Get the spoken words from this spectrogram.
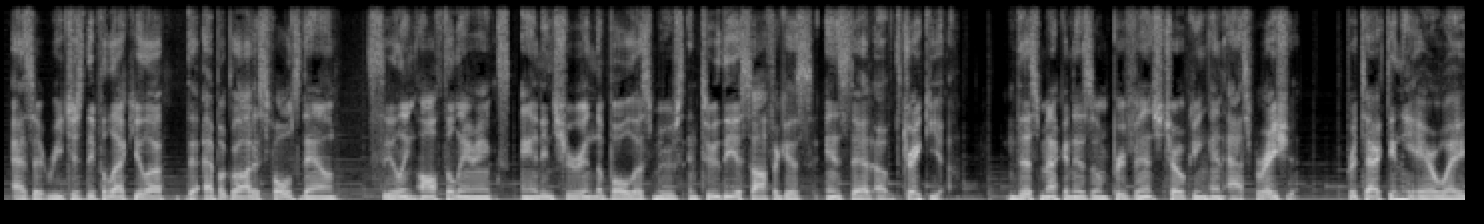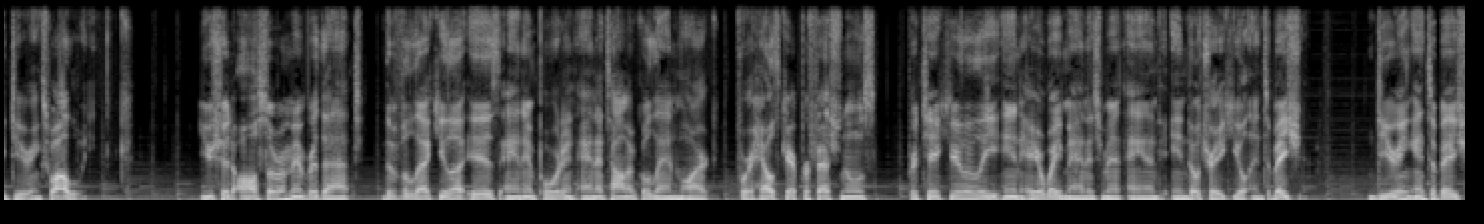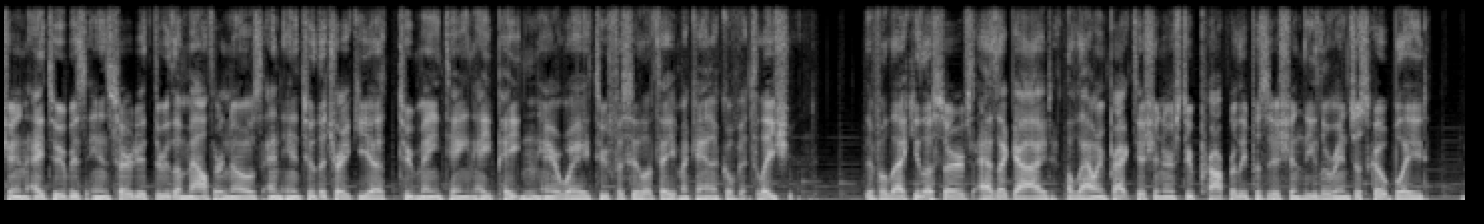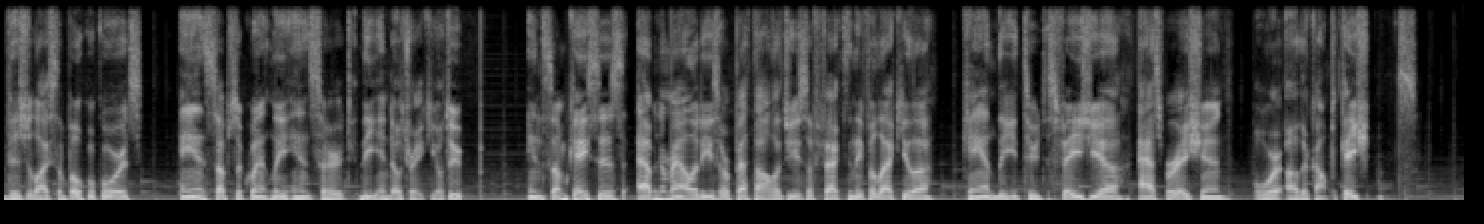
As it reaches the vallecula, the epiglottis folds down, sealing off the larynx and ensuring the bolus moves into the esophagus instead of the trachea. This mechanism prevents choking and aspiration protecting the airway during swallowing. You should also remember that the vallecula is an important anatomical landmark for healthcare professionals, particularly in airway management and endotracheal intubation. During intubation, a tube is inserted through the mouth or nose and into the trachea to maintain a patent airway to facilitate mechanical ventilation. The vallecula serves as a guide, allowing practitioners to properly position the laryngoscope blade, visualize the vocal cords, and subsequently insert the endotracheal tube. In some cases, abnormalities or pathologies affecting the vallecula can lead to dysphagia, aspiration, or other complications.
